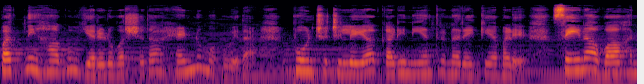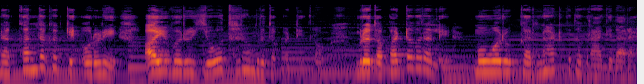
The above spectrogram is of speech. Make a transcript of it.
ಪತ್ನಿ ಹಾಗೂ ಎರಡು ವರ್ಷದ ಹೆಣ್ಣು ಮಗುವಿದೆ. ಪೂಂಚ್ ಜಿಲ್ಲೆಯ ಗಡಿ ನಿಯಂತ್ರಣ ರೇಖೆಯ ಬಳಿ ಸೇನಾ ವಾಹನ ಕಂದಕಕ್ಕೆ ಉರುಳಿ ಐವರು ಯೋಧರು ಮೃತಪಟ್ಟಿದ್ರು. ಮೃತಪಟ್ಟವರಲ್ಲಿ ಮೂವರು ಕರ್ನಾಟಕದವರಾಗಿದ್ದಾರೆ.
